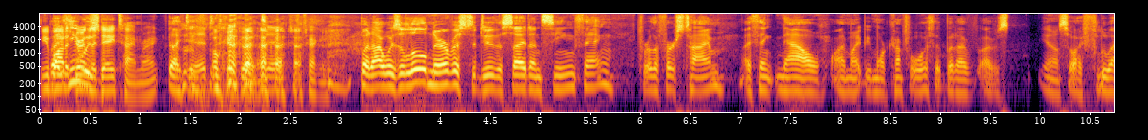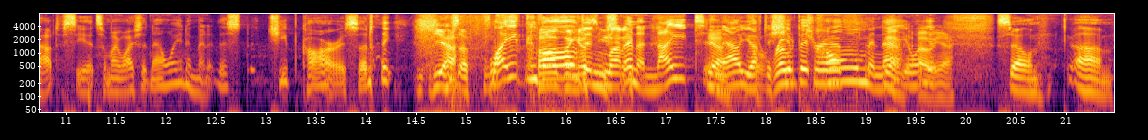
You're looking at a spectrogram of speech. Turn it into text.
You bought it during was- the daytime, right? I did. Okay, good. I did. Just checking. But I was a little nervous to do the sight unseen thing for the first time. I think now I might be more comfortable with it, but I, I was, you know, so I flew out to see it. So my wife said, "Now wait a minute, this cheap car is suddenly Yeah. there's a flight involved, and you money. spend a night, Yeah. and now you It's have to ship it home, and now Yeah. you Oh want yeah. So, um,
